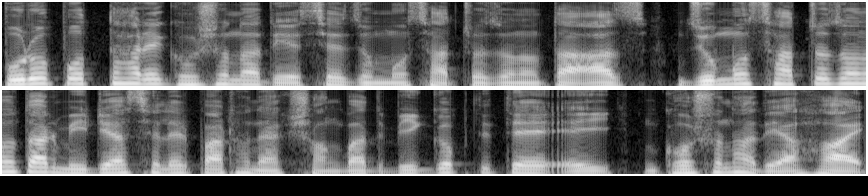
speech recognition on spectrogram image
পুরো প্রত্যাহারে ঘোষণা দিয়েছে জম্মু ছাত্র জনতা। আজ জম্মু ছাত্র জনতার মিডিয়া সেলের পাঠানো এক সংবাদ বিজ্ঞপ্তিতে এই ঘোষণা দেয়া হয়।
